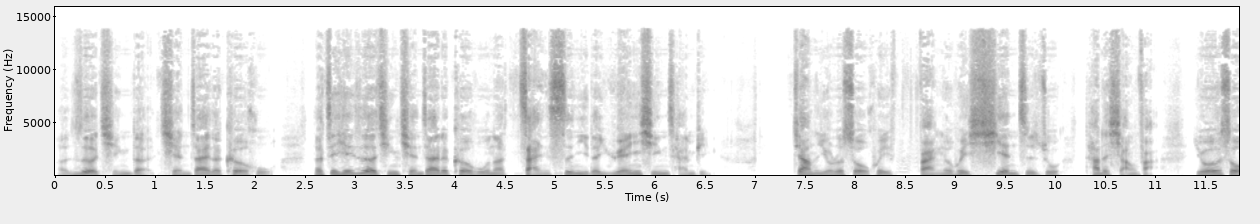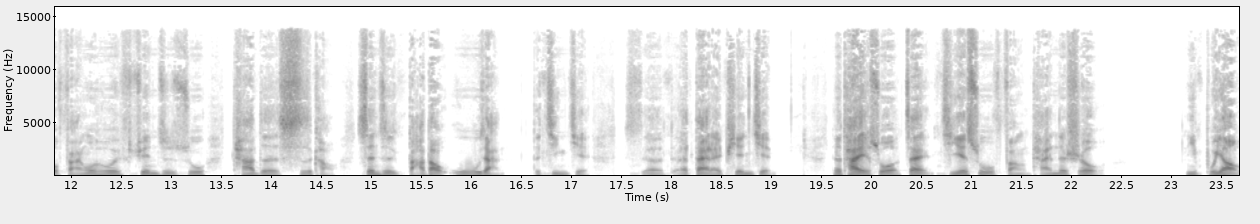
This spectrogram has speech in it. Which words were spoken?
呃热情的潜在的客户。那这些热情潜在的客户呢，展示你的原型产品，这样子有的时候会反而会限制住他的想法，有的时候反而会限制住他的思考，甚至达到污染的境界，呃呃，带来偏见。那他也说，在结束访谈的时候，你不要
